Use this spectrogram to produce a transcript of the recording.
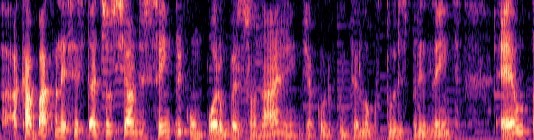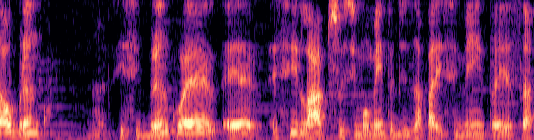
acabar com a necessidade social de sempre compor um personagem, de acordo com interlocutores presentes, é o tal branco. Né? Esse branco é, é esse lapso, esse momento de desaparecimento, é essa,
